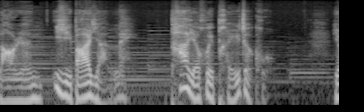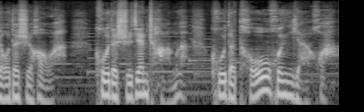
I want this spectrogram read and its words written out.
老人一把眼泪，他也会陪着哭。有的时候啊，哭的时间长了，哭得头昏眼花，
